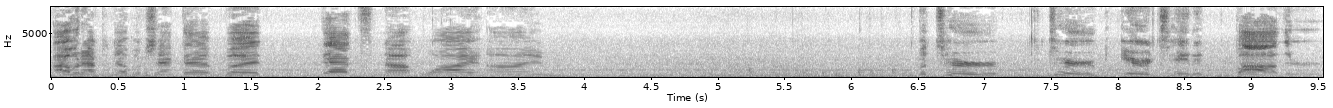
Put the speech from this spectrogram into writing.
I would have to double check that, but that's not why I'm perturbed, perturbed, irritated, bothered.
